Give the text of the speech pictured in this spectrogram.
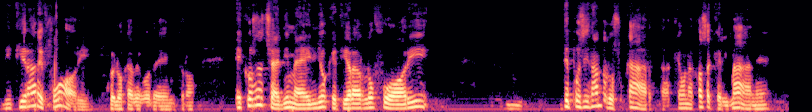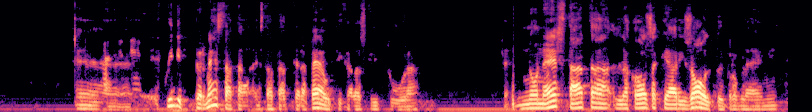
di tirare fuori quello che avevo dentro. E cosa c'è di meglio che tirarlo fuori depositandolo su carta, che è una cosa che rimane. Eh, quindi per me è stata, è stata terapeutica la scrittura. Cioè, non è stata la cosa che ha risolto i problemi.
